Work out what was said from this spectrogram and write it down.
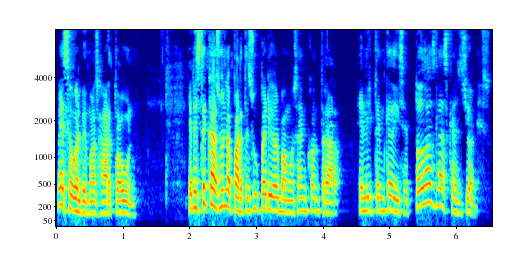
pues se vuelve más harto aún. En este caso, en la parte superior vamos a encontrar el ítem que dice todas las canciones.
